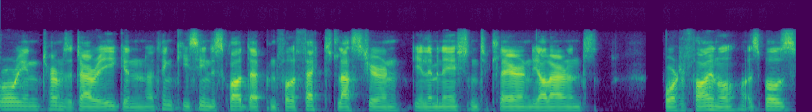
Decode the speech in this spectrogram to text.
Ruairi, in terms of Darragh Egan, I think he's seen the squad depth in full effect last year and the elimination to Clare in the All Ireland quarter final. I suppose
